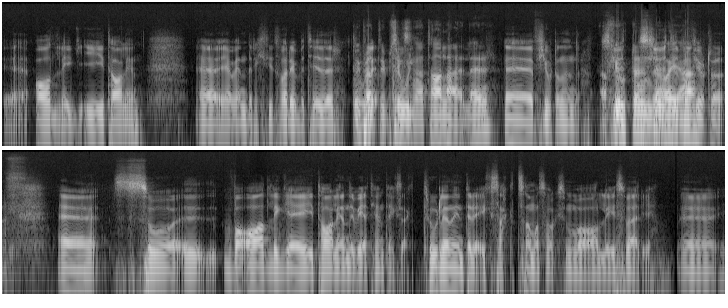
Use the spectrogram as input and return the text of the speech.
eh, adlig i Italien. Uh, jag vet inte riktigt vad det betyder. Du pratar typ 1600-tal här eller? Uh, 1400. Ja, 1400 Slutet oj, ja. på 1400. Eh, så eh, vad adlig är i Italien, det vet jag inte exakt. Troligen är inte det exakt samma sak som var adlig i Sverige. Eh,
